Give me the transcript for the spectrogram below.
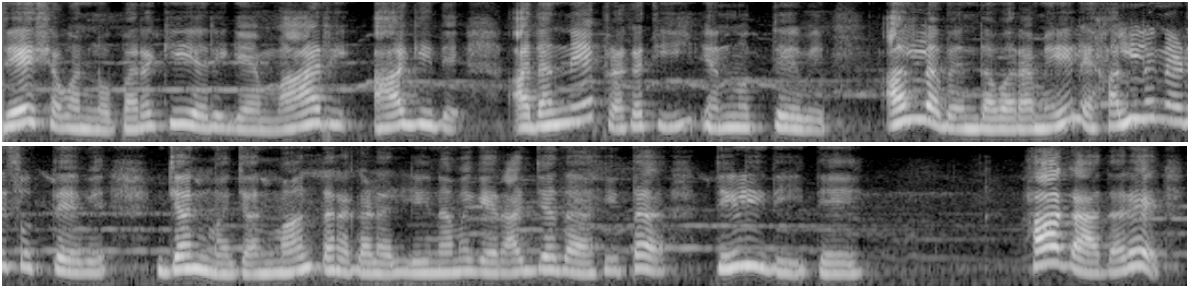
ದೇಶವನ್ನು ಪರಕೀಯರಿಗೆ ಮಾರಿ ಆಗಿದೆ. ಅದನ್ನೇ ಪ್ರಗತಿ ಎನ್ನುತ್ತೇವೆ. ಅಲ್ಲವೆಂದವರ ಮೇಲೆ ಹಲ್ಲೆ ನಡೆಸುತ್ತೇವೆ. ಜನ್ಮ ಜನ್ಮಾಂತರಗಳಲ್ಲಿ ನಮಗೆ ರಾಜ್ಯದ ಹಿತ ತಿಳಿದೀತೆ ಹಾಗಾದರೆ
